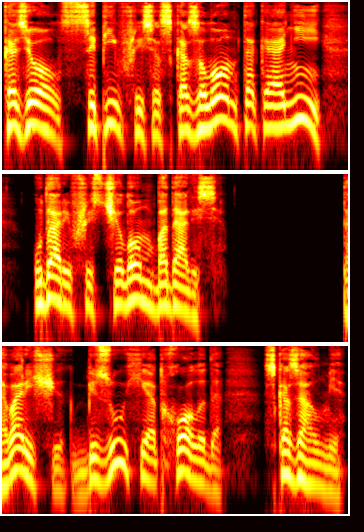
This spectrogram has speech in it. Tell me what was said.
козел, сцепившийся с козлом, так и они, ударившись челом, бодались. Товарищ их, от холода, сказал мне,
